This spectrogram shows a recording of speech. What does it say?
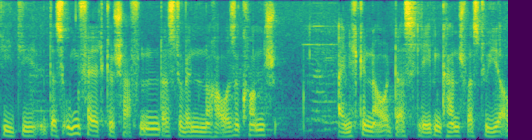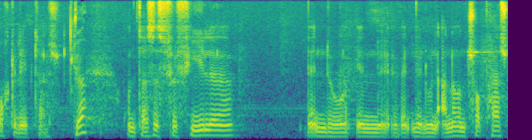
die, die, das Umfeld geschaffen, dass du, wenn du nach Hause kommst, eigentlich genau das leben kannst, was du hier auch gelebt hast. Ja. Und das ist für viele, wenn du, in, wenn, wenn du einen anderen Job hast,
